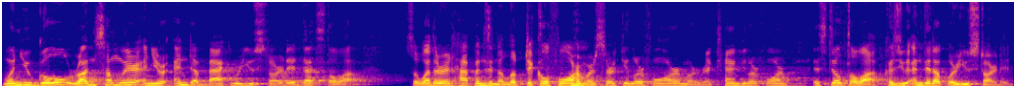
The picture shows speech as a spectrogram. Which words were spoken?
When you go run somewhere and you end up back where you started, that's tawaf. So whether it happens in elliptical form or circular form or rectangular form, it's still tawaf because you ended up where you started.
